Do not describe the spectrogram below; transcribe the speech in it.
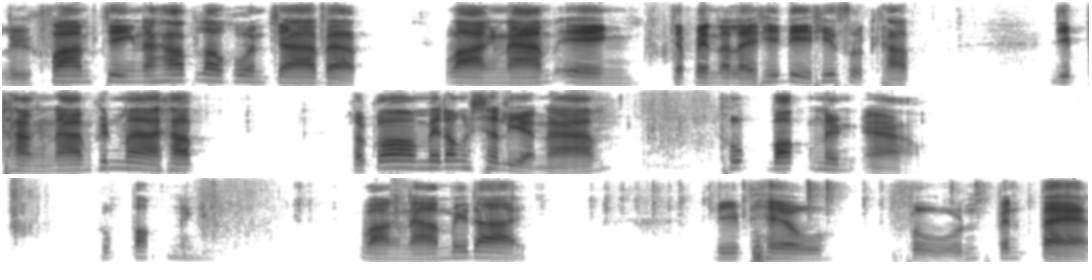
หรือความจริงนะครับ เราควรจะแบบวางน้ำเองจะเป็นอะไรที่ดีที่สุดครับ หยิบถังน้ำขึ้นมาครับ แล้วก็ไม่ต้องเฉลี่ยน้ำทุบบล็อกหนึ่งอ้าว ทุบบล็อกหนึ่งวางน้ำไม่ได้ replace ศูนย์เป็นแปด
